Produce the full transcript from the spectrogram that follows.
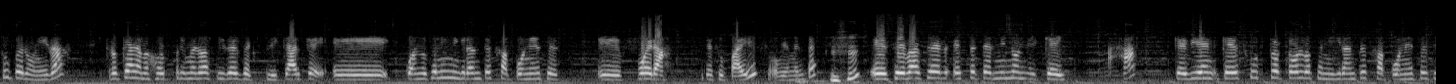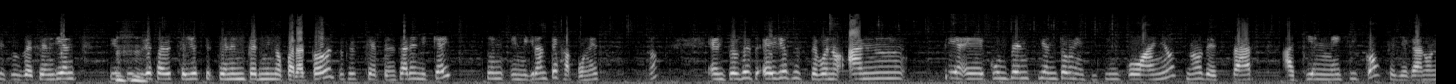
súper unida creo que a lo mejor primero así desde explicar que eh, cuando son inmigrantes japoneses eh, fuera de su país, obviamente, eh, se va a hacer este término Nikkei, ajá, que bien, que es justo todos los emigrantes japoneses y sus descendientes. Y entonces ya sabes que ellos tienen un término para todo, entonces que pensar en Nikkei es un inmigrante japonés, ¿no? Entonces ellos, este, bueno, han cumplen 125 años, ¿no? De estar aquí en México, que llegaron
